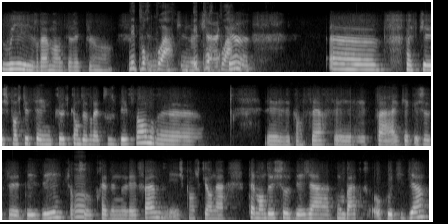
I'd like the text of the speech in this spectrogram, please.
Oui, vraiment, directement. Mais pourquoi? Et pourquoi? Euh, parce que je pense que c'est une cause qu'on devrait tous défendre. Euh, le, cancer, c'est pas quelque chose d'aisé, surtout Mm. auprès de nous les femmes. Et je pense qu'on a tellement de choses déjà à combattre au quotidien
